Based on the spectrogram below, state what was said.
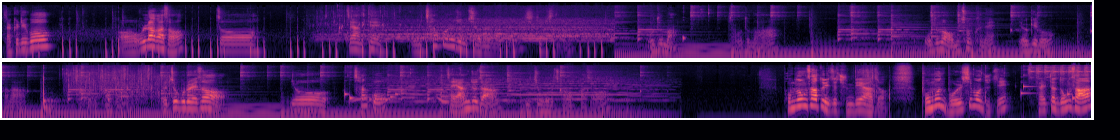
자, 그리고, 어, 올라가서, 저, 쟤한테 여기 창고를 좀 지어달라고 시킵시다. 오두막. 오두막 엄청 크네. 여기로 하나. 찾아. 이쪽으로 해서 요 창고. 자, 양조장 이쪽으로 작업하죠. 봄 농사도 이제 준비해야죠. 봄은 뭘 심어주지? 자, 일단 농사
